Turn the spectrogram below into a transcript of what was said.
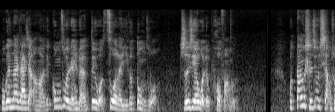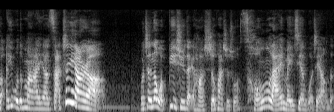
我跟大家讲哈，这工作人员对我做了一个动作，直接我就破防了。我当时就想说，哎呦我的妈呀，咋这样啊？我真的我必须得哈，实话实说，从来没见过这样的。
